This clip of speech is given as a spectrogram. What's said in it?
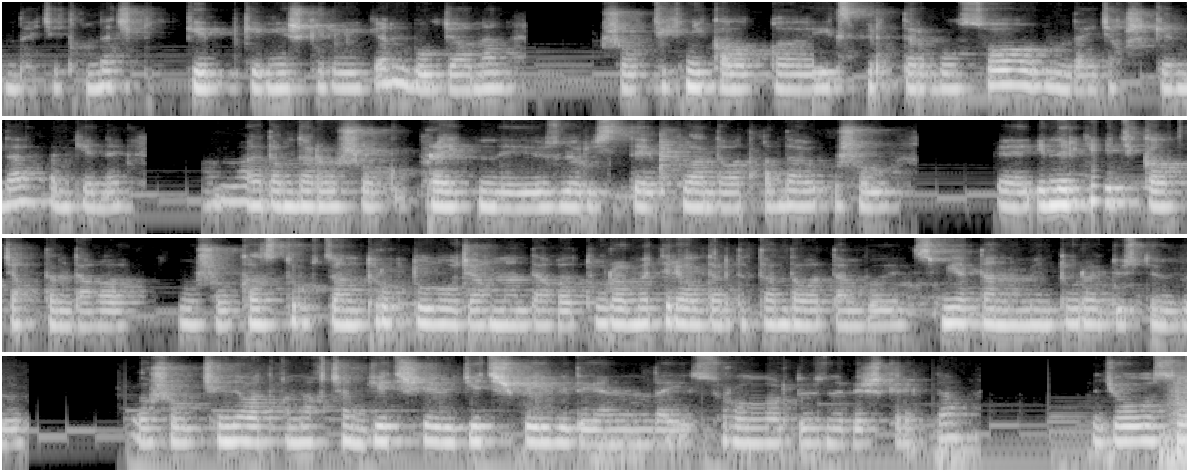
Мындайча айткандачы кеп кеңеш керек экен. Бул жагынан ошол техникалык э, эксперттер болсо мындай жакшы экен да. Анткени адамдар ошол проектни өзүлөрү издеп пландап атканда ошол энергетикалык жактан дагы ошол конструкциянын туруктуулугу жагынан дагы туура материалдарды тандап атамбы сметаны мен туура түздүмбү ошол ченеп аткан акчам жетишеби жетишпейби деген мындай суроолорду өзүнө бериш керек да. Же болбосо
